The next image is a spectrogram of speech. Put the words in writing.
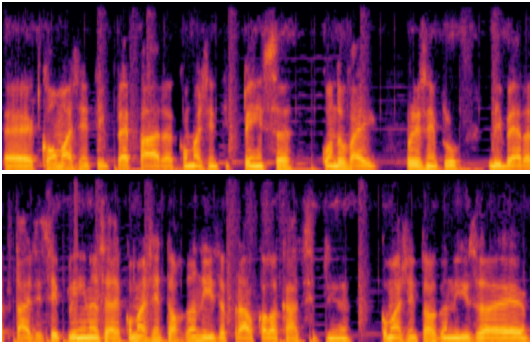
é, como a gente prepara, como a gente pensa quando vai por exemplo, libera tais disciplinas, é como a gente organiza para colocar a disciplina, como a gente organiza é,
